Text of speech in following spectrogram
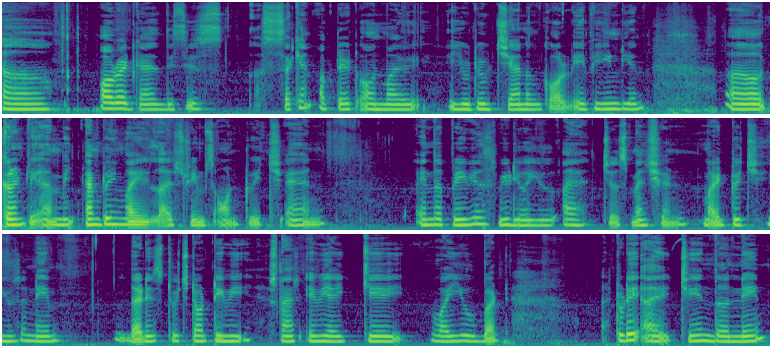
Uh, alright guys, this is a second update on my YouTube channel called AV Indian. Uh, currently I'm I'm doing my live streams on Twitch and in the previous video you I just mentioned my Twitch username that is twitch.tv slash avikyu but today I changed the name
